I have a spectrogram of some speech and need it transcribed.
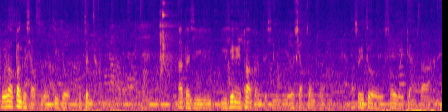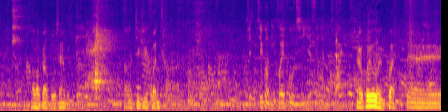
不到半个小时，自己就就正常。啊，但是以前的判断就是有小中风，啊，所以做稍微检查，啊，发觉无啥问题，啊，继续观察。结结果你恢复期也是很快，呃，恢复很快，呃，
